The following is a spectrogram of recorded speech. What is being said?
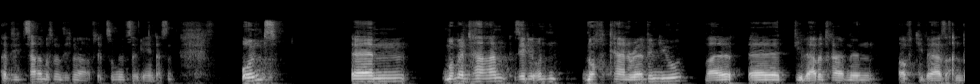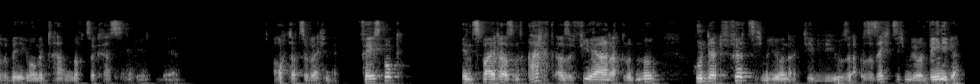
Also die Zahl muss man sich mal auf der Zunge zergehen lassen. Und ähm, momentan seht ihr unten noch kein Revenue, weil äh, die Werbetreibenden auf diverse andere Wege momentan noch zur Kasse gebeten werden. Auch dazu gleich mehr. Facebook in 2008, also vier Jahre nach Gründung, 140 Millionen aktive User, also 60 Millionen weniger.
